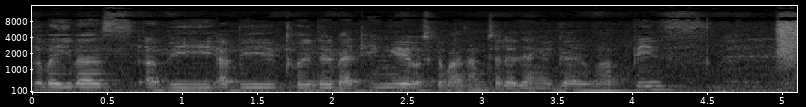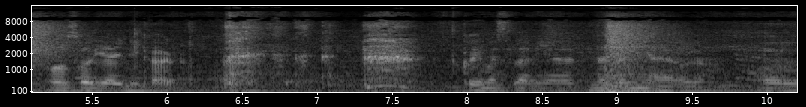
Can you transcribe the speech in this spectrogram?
तो भाई बस अभी अभी थोड़ी देर बैठेंगे उसके बाद हम चले जाएँगे घर वापस। और सॉरी आईडी कार्ड कोई मसला नहीं आया नज़र नहीं आया होगा। और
